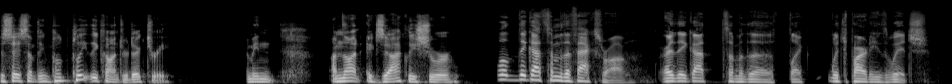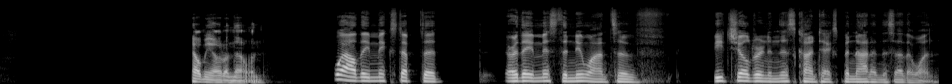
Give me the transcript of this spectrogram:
to say something completely contradictory. I mean, I'm not exactly sure. Well, they got some of the facts wrong, or they got some of the like which party is which. Help me out on that one. Well, they mixed up the, or they missed the nuance of be children in this context, but not in this other one.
